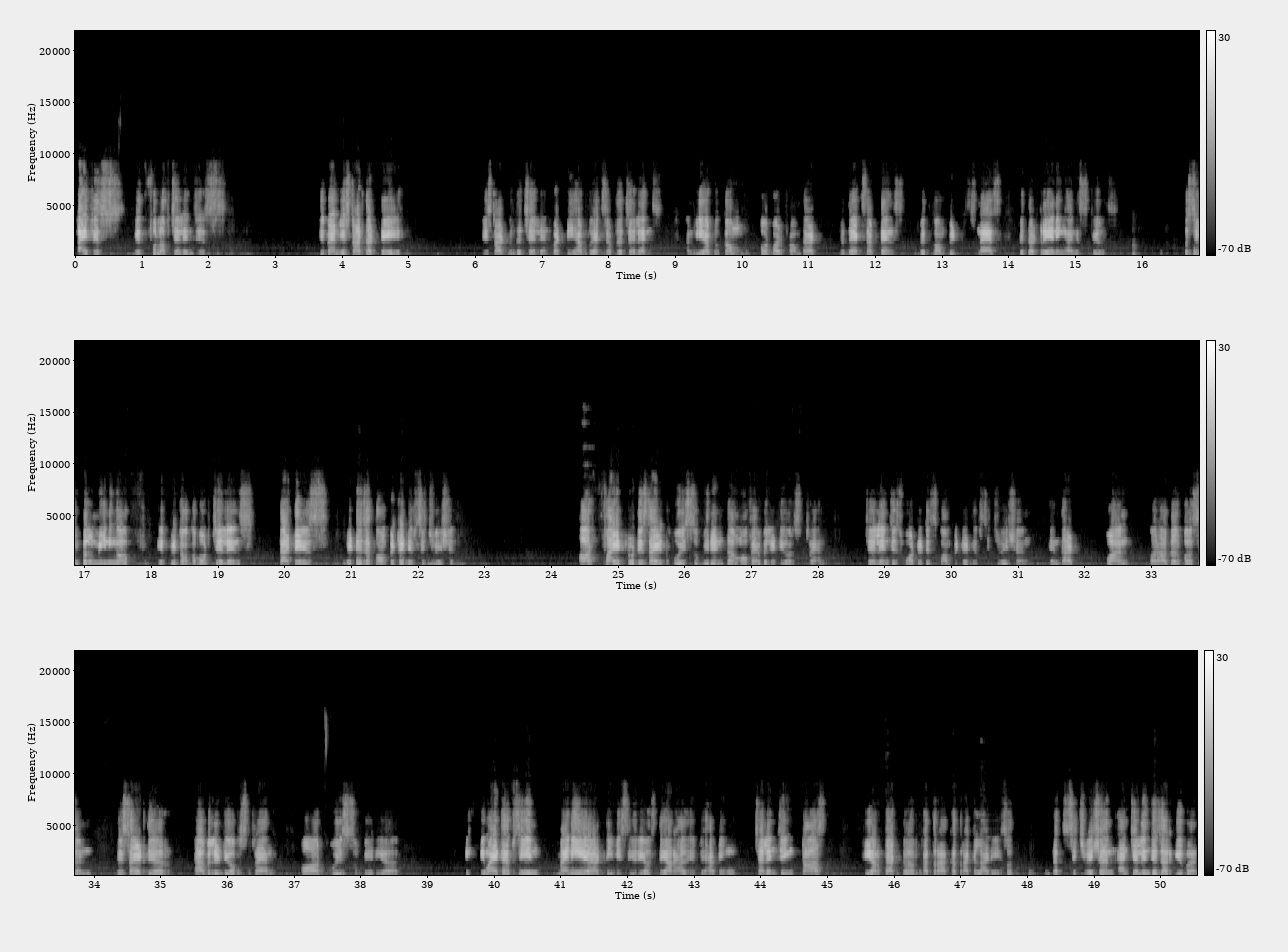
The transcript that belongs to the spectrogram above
Life is with full of challenges. When we start the day, we start with the challenge, but we have to accept the challenge and we have to come forward from that with the acceptance, with competence, with the training and skills. The simple meaning of if we talk about challenge, that is, it is a competitive situation or fight to decide who is superior in terms of ability or strength. Challenge is what it is competitive situation in that one or other person decide their ability of strength or who is superior. We might have seen many uh, TV serials, they are having challenging tasks, fear factor, khatra, khatra khiladi. So the situation and challenges are given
